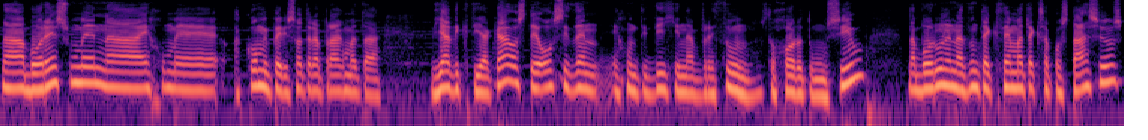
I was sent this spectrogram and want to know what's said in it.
να μπορέσουμε να έχουμε ακόμη περισσότερα πράγματα διαδικτυακά, ώστε όσοι δεν έχουν την τύχη να βρεθούν στο χώρο του μουσείου να μπορούν να δουν τα εκθέματα εξ αποστάσεως,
